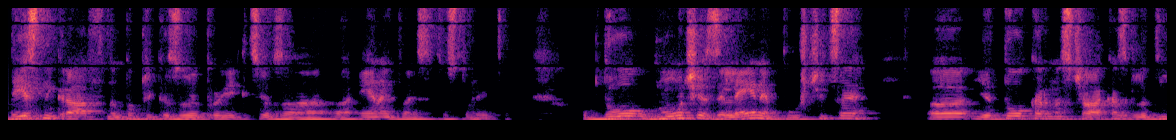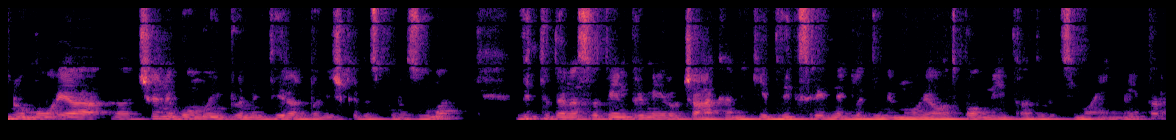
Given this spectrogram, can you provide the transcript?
Desni graf nam pa prikazuje projekcijo za 21. stoletje. Območje zelene puščice je to, kar nas čaka z gladino morja, če ne bomo implementirali Pariškega sporazuma. Vidite, da nas v tem primeru čaka nekje dvig srednje gladine morja od pol metra do recimo en meter.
